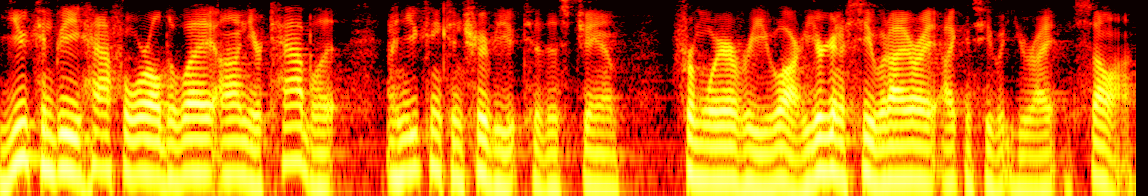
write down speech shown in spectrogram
You can be half a world away on your tablet, and you can contribute to this jam from wherever you are. You're going to see what I write, I can see what you write, and so on.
